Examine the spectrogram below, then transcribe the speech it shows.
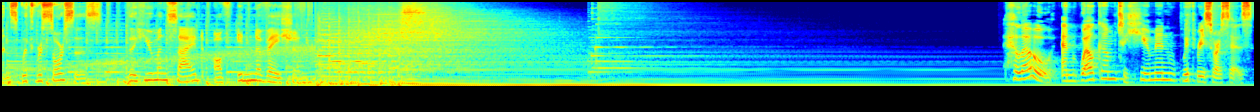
Humans with Resources, the human side of innovation. Hello, and welcome to Human with Resources.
